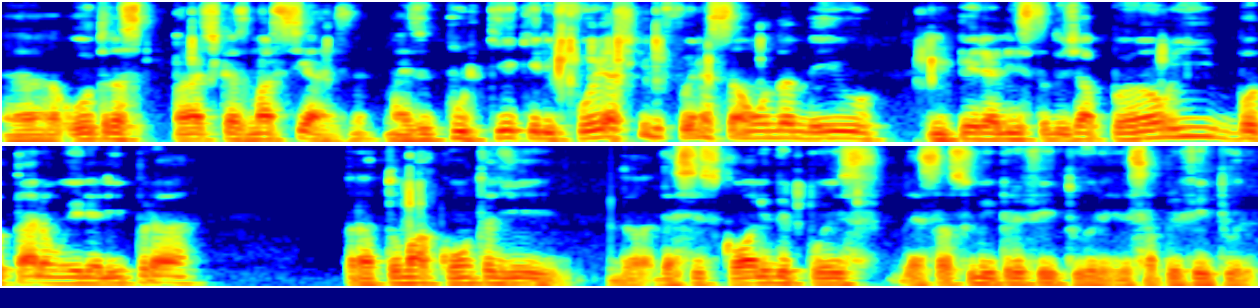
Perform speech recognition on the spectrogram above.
uh, outras práticas marciais. Né? Mas o porquê que ele foi, acho que ele foi nessa onda meio imperialista do Japão e botaram ele ali para tomar conta de, dessa escola e depois dessa subprefeitura, dessa prefeitura.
